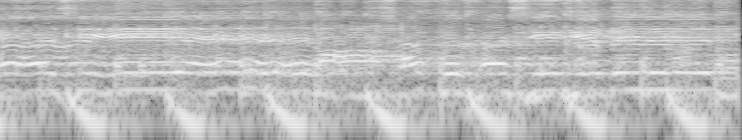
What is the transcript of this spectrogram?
Gaziye Şarkı kaşı gebelir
